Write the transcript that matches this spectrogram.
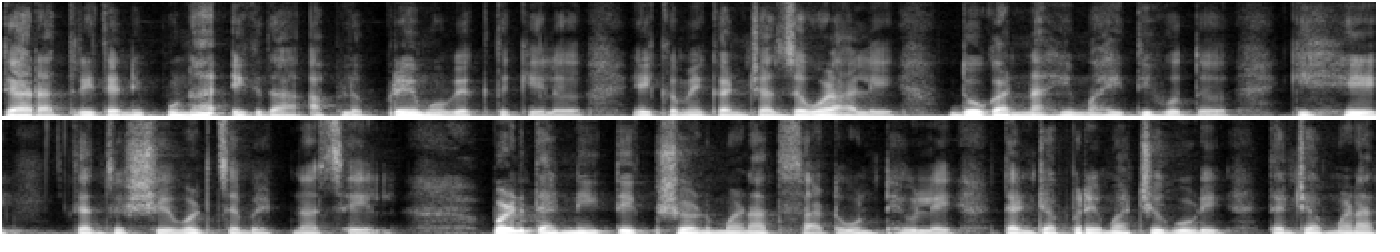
त्या रात्री त्यांनी पुन्हा एकदा आपलं प्रेम व्यक्त केलं. एकमेकांच्या जवळ आले. दोघांनाही माहिती होतं की हे त्यांचं शेवटचं भेटणं असेल. पण त्यांनी ते क्षण मनात साठवून ठेवले. त्यांच्या प्रेमाची गोडी त्यांच्या मनात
